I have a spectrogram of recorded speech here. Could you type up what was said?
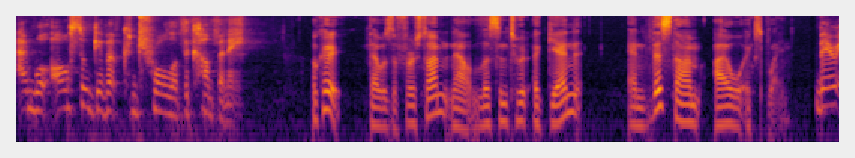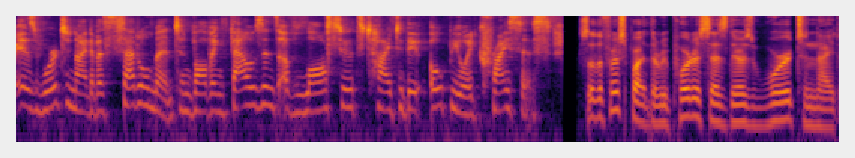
and will also give up control of the company. Okay, that was the first time. Now listen to it again and this time I will explain. There is word tonight of a settlement involving thousands of lawsuits tied to the opioid crisis. So the first part, the reporter says there's word tonight.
